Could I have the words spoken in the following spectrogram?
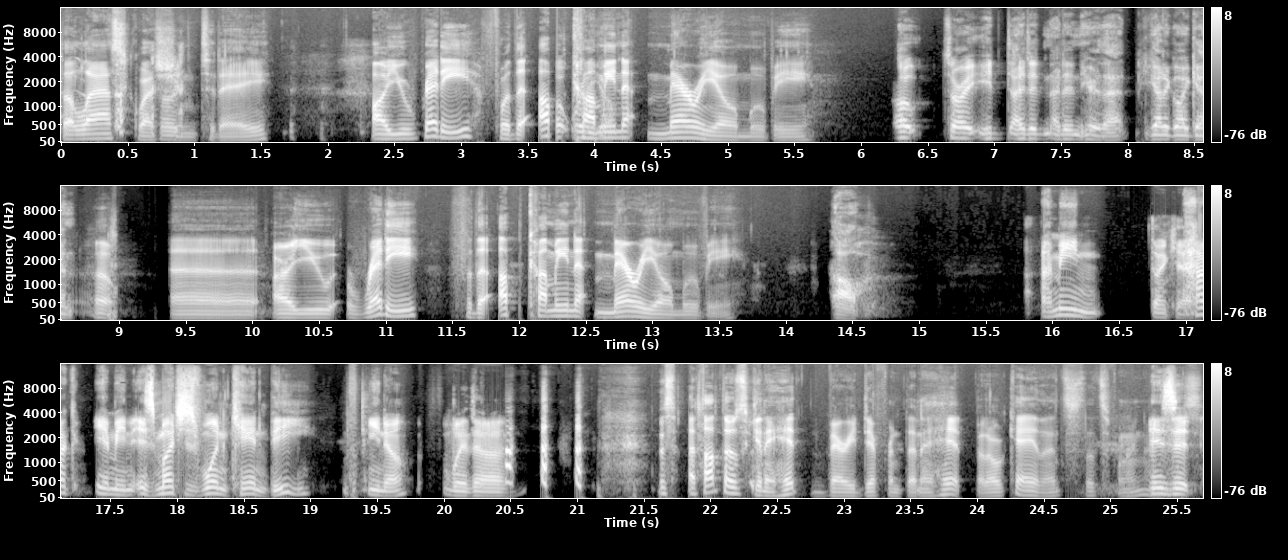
The last question today. Are you ready for the where'd upcoming Mario movie? Oh, sorry, it, I didn't. I didn't hear that. You got to go again. Uh, are you ready for the upcoming Mario movie? Oh, I mean, Don't care. how? c- I mean, as much as one can be, you know, with uh, I thought that was gonna hit very different than a hit, but okay, that's that's fine. Is it?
